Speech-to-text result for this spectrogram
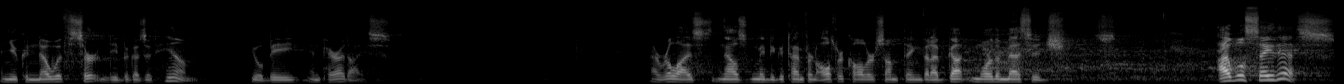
And you can know with certainty because of him, you will be in paradise. I realize now's maybe a good time for an altar call or something, but I've got more of the message. I will say this.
